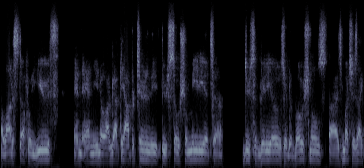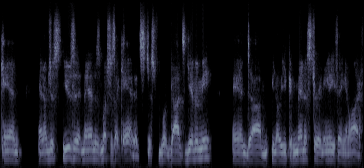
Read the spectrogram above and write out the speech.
a lot of stuff with youth, and and you know I got the opportunity through social media to do some videos or devotionals uh, as much as I can and I'm just using it, man, as much as I can. It's just what God's given me, and um, you know, you can minister in anything in life.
